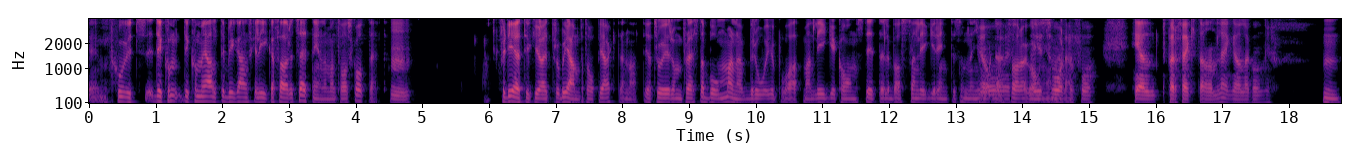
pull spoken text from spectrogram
ehm, skjuts, det, kom, det kommer alltid bli ganska lika förutsättningar när man tar skottet. Mm. För det tycker jag är ett problem på toppjakten. Att jag tror ju de flesta bommarna beror ju på att man ligger konstigt eller bössan ligger inte som den gjorde Ja, förra det är gången. svårt eller... att få helt perfekta anlägg alla gånger. mm.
